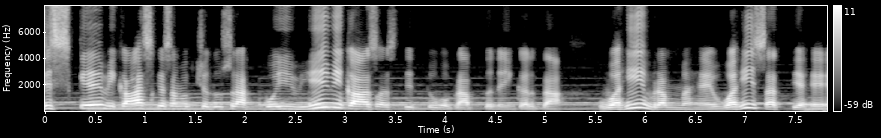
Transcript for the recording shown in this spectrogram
जिसके विकास के समक्ष दूसरा कोई भी विकास अस्तित्व को प्राप्त नहीं करता, वही ब्रह्म है, वही सत्य है,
